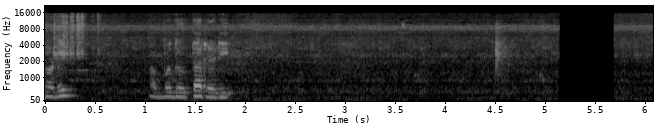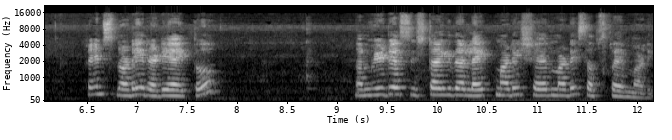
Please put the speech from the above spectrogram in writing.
ನೋಡಿ. ಹಬ್ಬದ ಊಟ ರೆಡಿ. ಫ್ರೆಂಡ್ಸ್ ನೋಡಿ, ರೆಡಿ ಆಯಿತು. ನಮ್ಮ ವೀಡಿಯೋಸ್ ಇಷ್ಟ ಆಗಿದೆ ಲೈಕ್ ಮಾಡಿ ಶೇರ್ ಮಾಡಿ ಸಬ್ಸ್ಕ್ರೈಬ್ ಮಾಡಿ.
